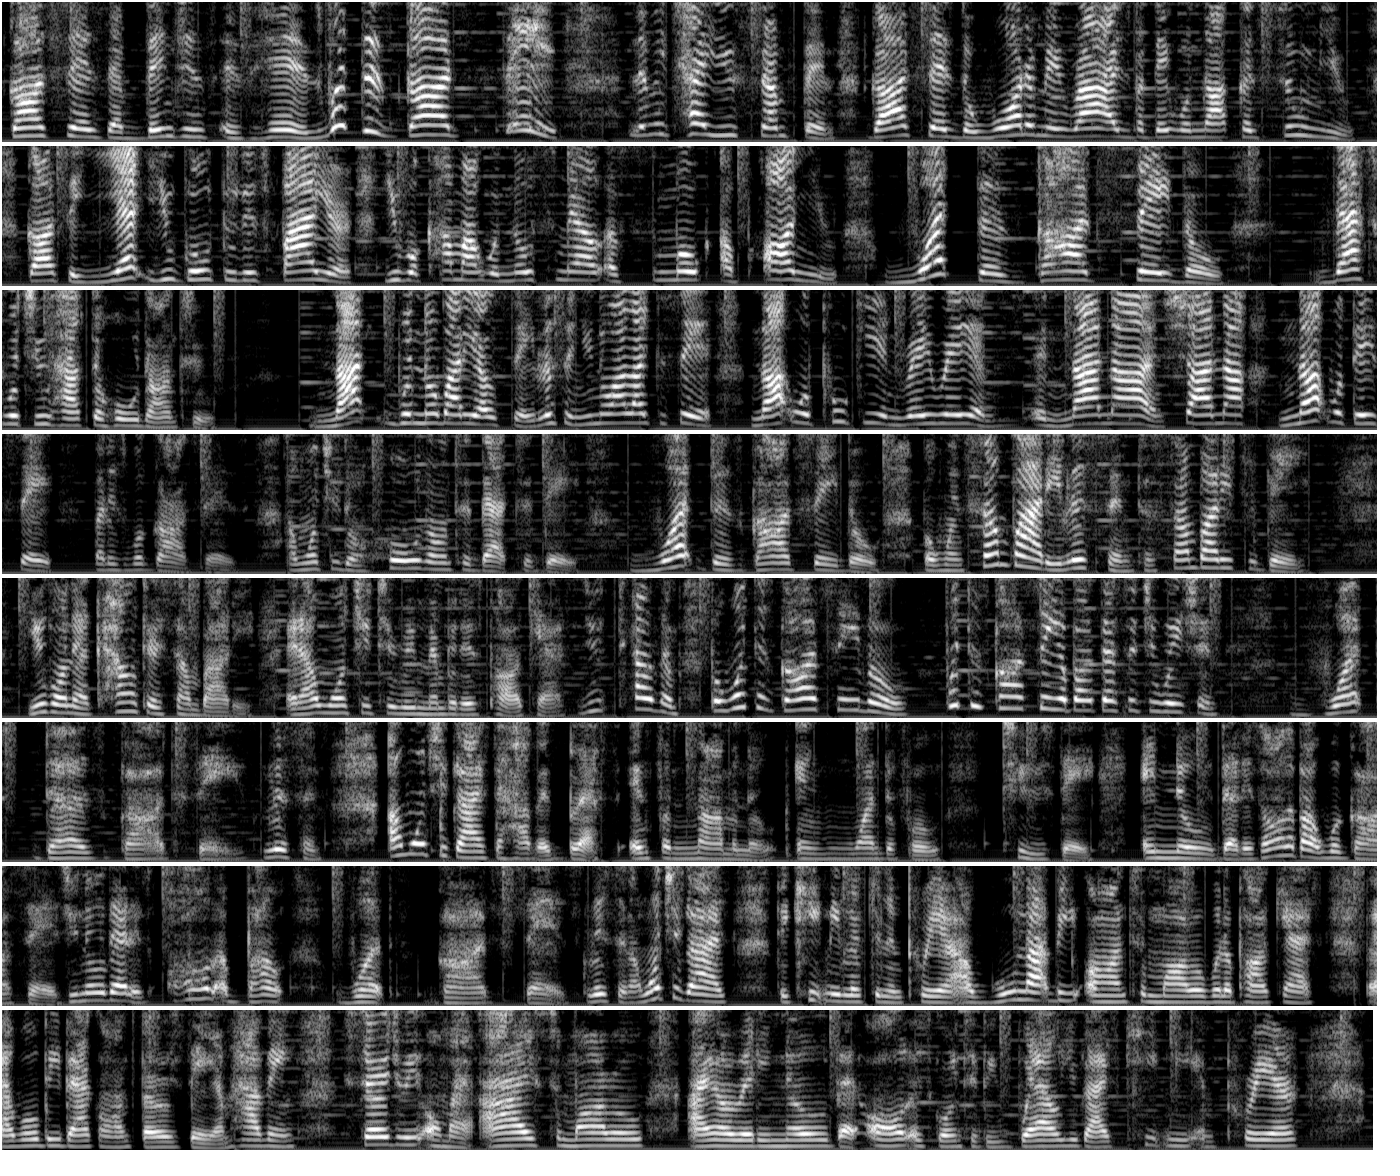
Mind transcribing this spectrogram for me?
God says that vengeance is his. What does God say? Let me tell you something. God says the water may rise, but they will not consume you. God said, Yet you go through this fire, you will come out with no smell of smoke upon you. What does God say, though? That's what you have to hold on to. Not what nobody else say. Listen, you know I like to say it. Not what Pookie and Ray Ray and, and Nana and Shana, not what they say, but it's what God says. I want you to hold on to that today. What does God say though? But when somebody, listen to somebody today, you're going to encounter somebody, and I want you to remember this podcast. You tell them, but what does God say though? What does God say about that situation? What does God say? Listen, I want you guys to have a blessed and phenomenal and wonderful Tuesday and know that it's all about what God says. You know that it's all about what God says. Listen, I want you guys to keep me lifted in prayer. I will not be on tomorrow with a podcast, but I will be back on Thursday. I'm having surgery on my eyes tomorrow. I already know that all is going to be well. You guys keep me in prayer.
